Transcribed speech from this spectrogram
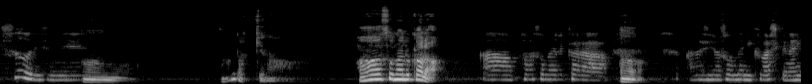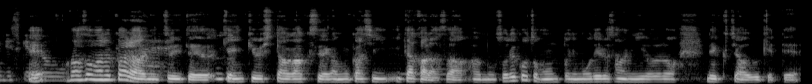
そうですね、うん。なんだっけな。パーソナルカラああパーソナルカラー、うん、ー私はそんなに詳しくないんですけど。もパーソナルカラーについて研究した学生が昔いたからさあのそれこそ本当にモデルさんにいろいろレクチャーを受けて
